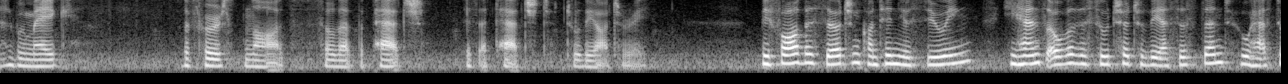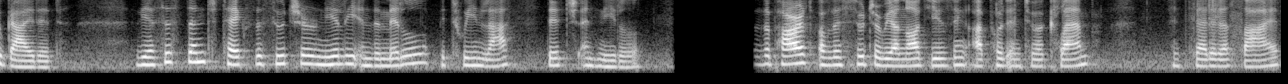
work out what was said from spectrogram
And we make the first knots so that the patch is attached to the artery. Before the surgeon continues sewing, he hands over the suture to the assistant who has to guide it. The assistant takes the suture nearly in the middle between last stitch and needle. The part of the suture we are not using I put into a clamp and set it aside.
